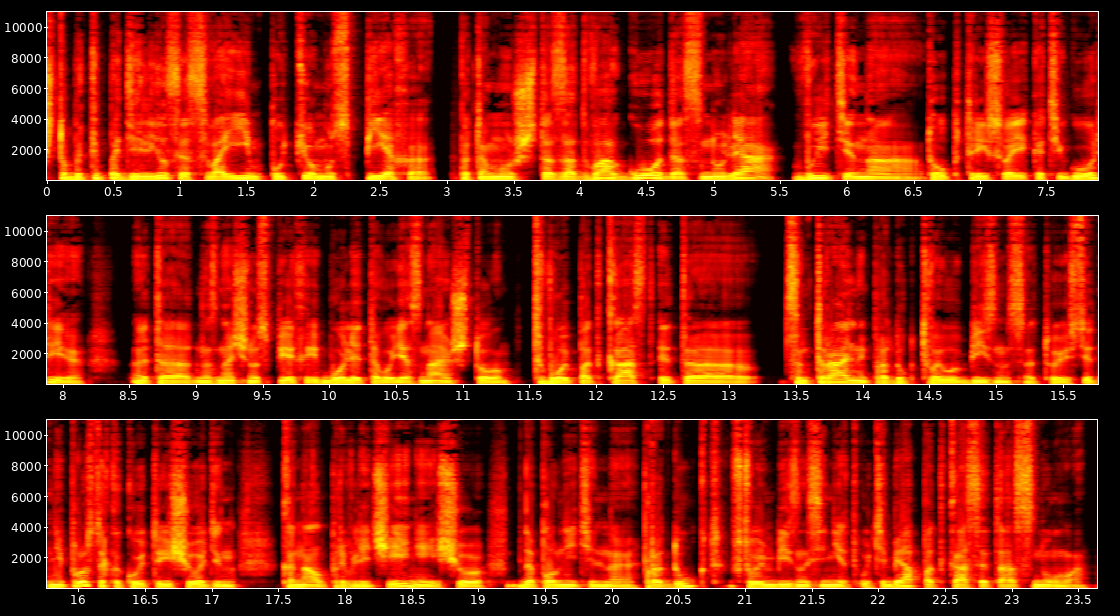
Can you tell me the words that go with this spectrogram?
чтобы ты поделился своим путем успеха, потому что за два года с нуля выйти на топ-3 своей категории это однозначно успех. И более того, я знаю, что твой подкаст – это центральный продукт твоего бизнеса. То есть это не просто какой-то еще один канал привлечения, еще дополнительный продукт в твоем бизнесе. Нет, у тебя подкаст – это основа.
